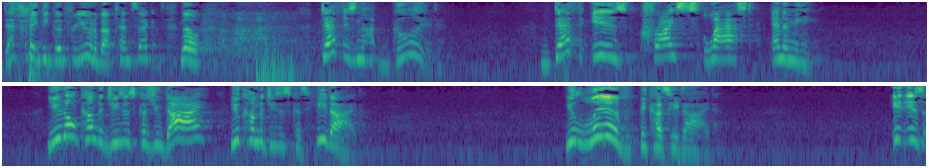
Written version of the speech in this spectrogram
Death may be good for you in about 10 seconds. No, death is not good. Death is Christ's last enemy. You don't come to Jesus because you die. You come to Jesus because He died. You live because He died. It is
